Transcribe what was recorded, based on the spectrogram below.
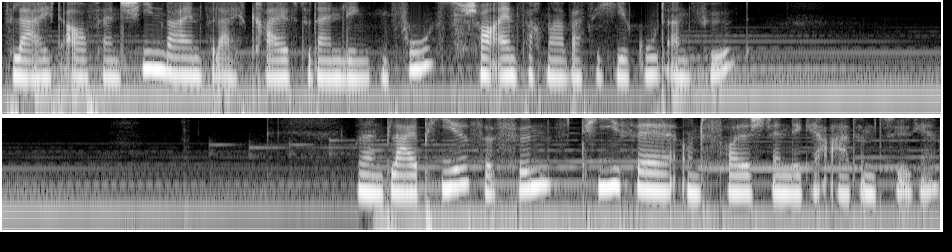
Vielleicht auf dein Schienbein, vielleicht greifst du deinen linken Fuß, schau einfach mal, was sich hier gut anfühlt. Und dann bleib hier für fünf tiefe und vollständige Atemzüge.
